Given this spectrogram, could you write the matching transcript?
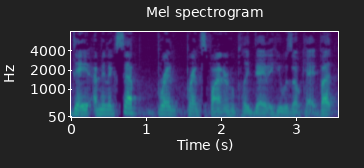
Data. I mean, except Brent Brent Spiner who played Data, he was okay. But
